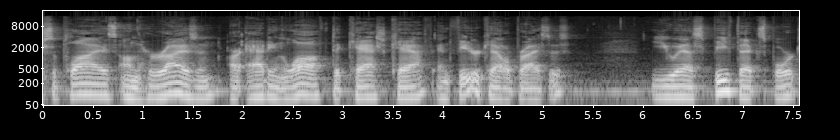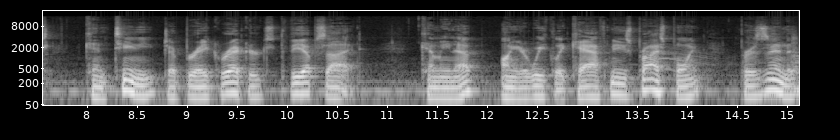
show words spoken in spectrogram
supplies on the horizon are adding loft to cash calf and feeder cattle prices. U.S. beef exports continue to break records to the upside. Coming up on your weekly calf news price point, presented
